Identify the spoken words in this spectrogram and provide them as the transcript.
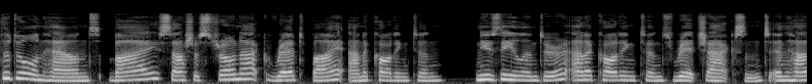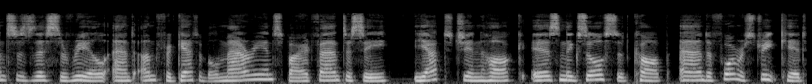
The Dawn Hounds by Sascha Stronach, read by Anna Coddington. New Zealander Anna Coddington's rich accent enhances this surreal and unforgettable Maori-inspired fantasy. Yat Jin Hawk is an exhausted cop and a former street kid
